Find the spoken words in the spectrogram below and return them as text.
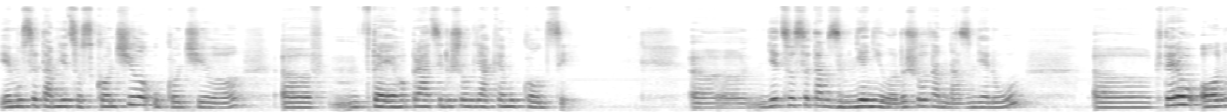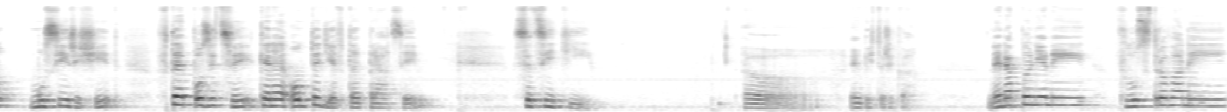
jemu se tam něco skončilo, ukončilo, eh, v té jeho práci došlo k nějakému konci. Eh, něco se tam změnilo, došlo tam na změnu, kterou on musí řešit v té pozici, které on teď je v té práci, se cítí, jak bych to řekla, nenaplněný, frustrovaný,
